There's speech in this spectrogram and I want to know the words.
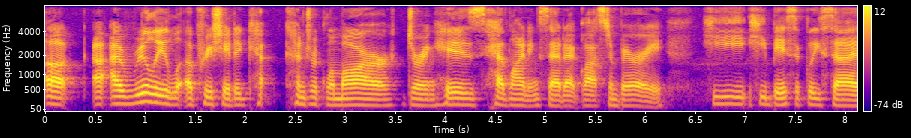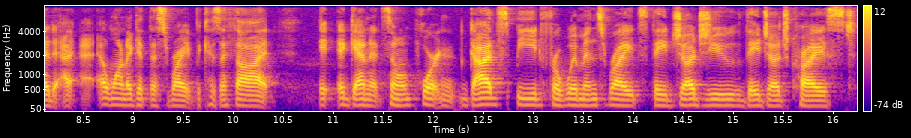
uh, i really appreciated kendrick lamar during his headlining set at glastonbury. He he basically said i, I want to get this right because i thought it, again, it's so important. Godspeed for women's rights. They judge you, they judge Christ.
